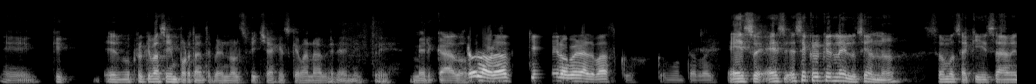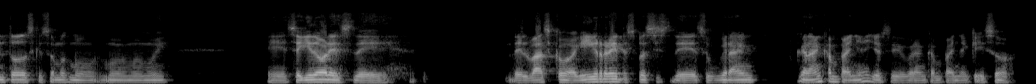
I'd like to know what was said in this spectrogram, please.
Eh, que creo que va a ser importante ver los fichajes que van a haber en este mercado. Yo la verdad quiero ver al Vasco con Monterrey. Eso, ese creo que es la ilusión, ¿no? Somos aquí, saben todos que somos muy, muy, muy, muy eh, seguidores de del Vasco Aguirre después de su gran, gran campaña, yo sé, gran campaña que hizo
